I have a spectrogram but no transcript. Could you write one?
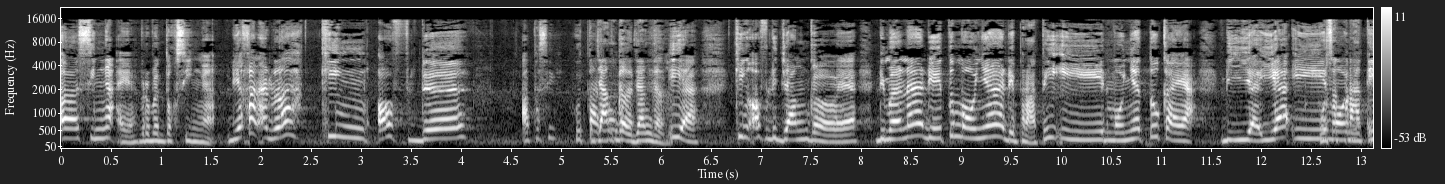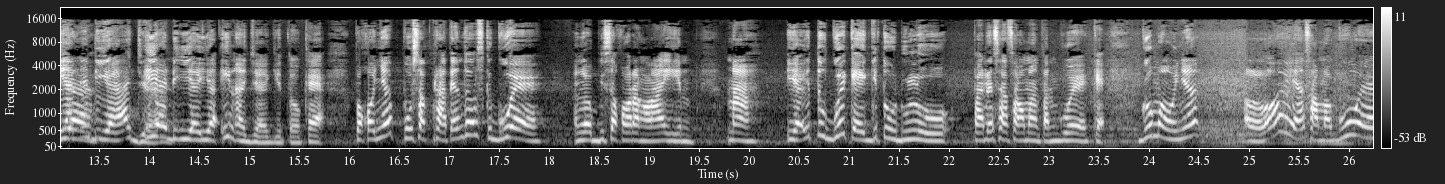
eh, singa ya, berbentuk singa. Dia kan adalah king of the apa sih hutan Jungle, hutan. jungle. iya king of the jungle ya di mana dia itu maunya diperhatiin maunya tuh kayak diiya-iyain Pusat maunya- perhatiannya dia aja. iya diiya-iyain aja gitu kayak pokoknya pusat perhatian tuh harus ke gue nggak bisa ke orang lain. Nah ya itu gue kayak gitu dulu pada saat sama mantan gue. Kayak gue maunya lo ya sama gue.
